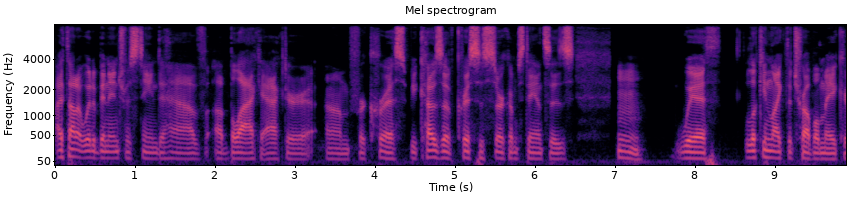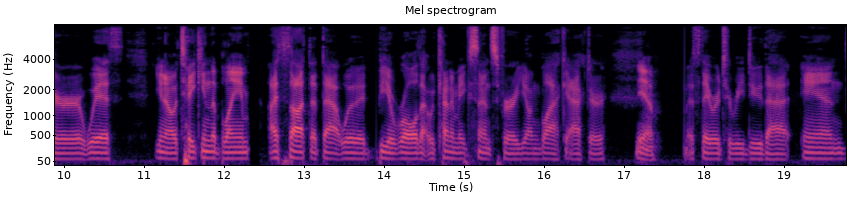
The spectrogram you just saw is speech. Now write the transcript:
I thought it would have been interesting to have a black actor um, for Chris because of Chris's circumstances Mm, with looking like the troublemaker, with you know taking the blame. I thought that that would be a role that would kind of make sense for a young black actor yeah if they were to redo that. And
